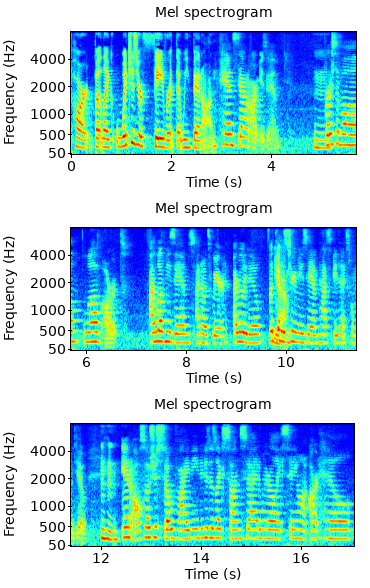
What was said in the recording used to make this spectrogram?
part, but like which is your favorite that we've been on? Hands down, art museum. Mm. First of all, love art. I love museums. I know it's weird. I really do. Yeah. the history museum has to be the next one we do. Mm-hmm. And also, it's just so vibey because it's like sunset and we were like sitting on Art Hill,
